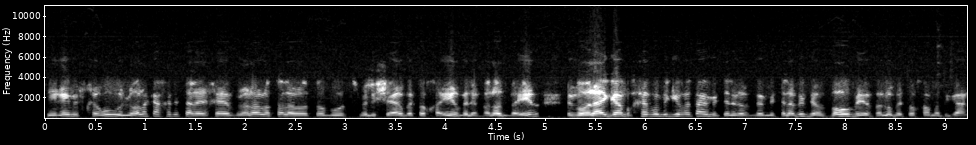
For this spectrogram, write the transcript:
צעירים יבחרו לא לקחת את הרכב, לא לעלות על האוטובוס ולהישאר בתוך העיר ולבלות בעיר, ואולי גם חבר'ה מגבעתיים מתל- ומתל אביב יבואו ויבלו בתוך רמת גן.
